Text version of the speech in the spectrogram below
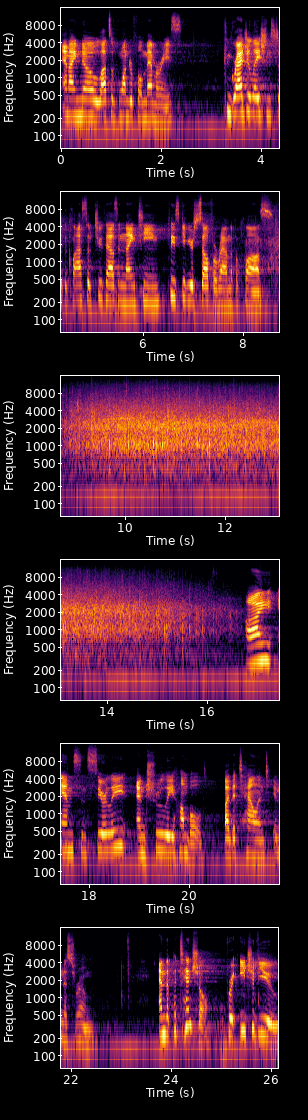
and I know lots of wonderful memories. Congratulations to the class of 2019. Please give yourself a round of applause. I am sincerely and truly humbled by the talent in this room and the potential for each of you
